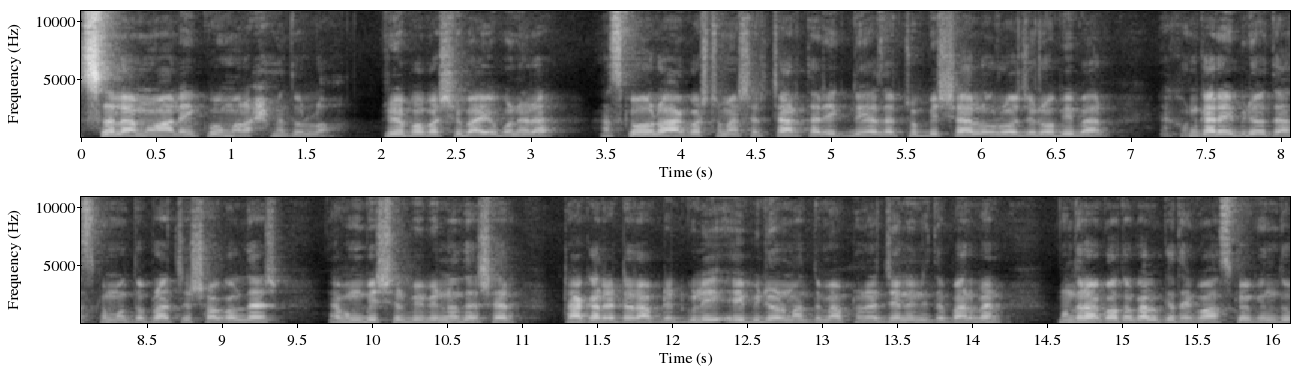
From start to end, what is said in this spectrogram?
আসসালামু আলাইকুম রহমতুল্লাহ। প্রিয় প্রবাসী ভাই বোনেরা, আজকে হলো আগস্ট মাসের চার তারিখ দুই হাজার চব্বিশ সাল, রোজ রবিবার। এখনকার এই ভিডিওতে আজকে মধ্যপ্রাচ্যের সকল দেশ এবং বিশ্বের বিভিন্ন দেশের টাকা রেটের আপডেটগুলি এই ভিডিওর মাধ্যমে আপনারা জেনে নিতে পারবেন। বন্ধুরা, গতকালকে থেকে আজকেও কিন্তু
